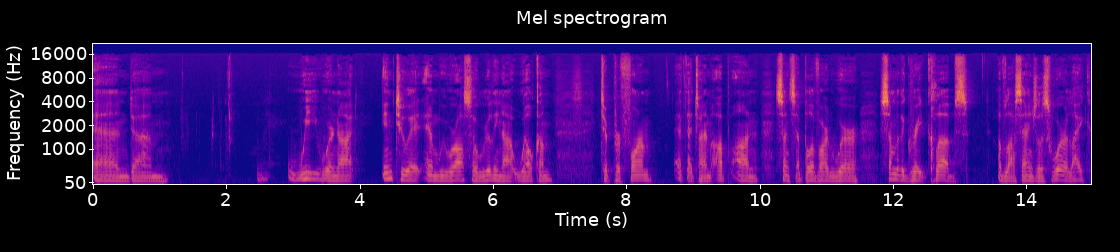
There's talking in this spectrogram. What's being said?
and um, we were not into it, and we were also really not welcome to perform at that time up on Sunset Boulevard, where some of the great clubs of Los Angeles were, like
